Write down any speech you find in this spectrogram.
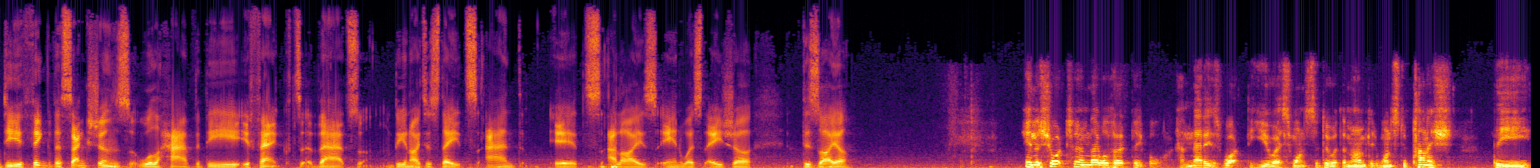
do you think the sanctions will have the effect that the United States and its allies in West Asia desire? In the short term, they will hurt people, and that is what the US wants to do at the moment. It wants to punish the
